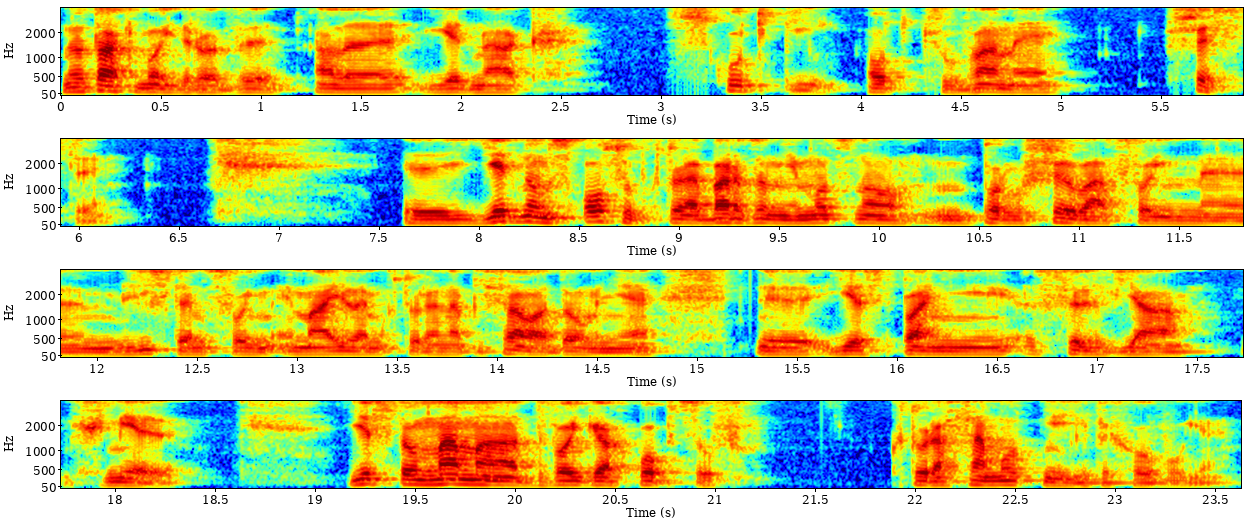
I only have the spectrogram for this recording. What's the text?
No tak, moi drodzy, ale jednak skutki odczuwamy wszyscy. Y, Jedną z osób, która bardzo mnie mocno mm, poruszyła swoim em, listem, swoim e-mailem, która napisała do mnie, y, jest pani Sylwia Chmiel. Jest to mama dwojga chłopców, która samotnie ich wychowuje.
